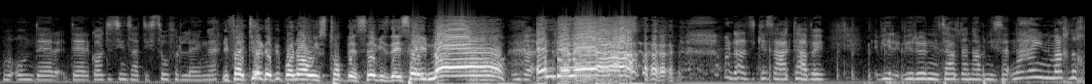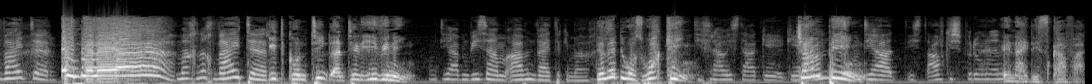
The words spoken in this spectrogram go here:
Und, der, der Gottesdienst hat sich so verlängert. If I tell the people now we stop the service, they say, No! Endelea! Und als ich gesagt habe, wir, wir hören jetzt auf, dann haben die gesagt, nein, mach noch weiter. Endelea! Mach noch weiter. It continued until evening. Die haben bis am Abend weitergemacht. The lady was walking. Die Frau ist da ge Jumping. und die hat, ist aufgesprungen. And I discovered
